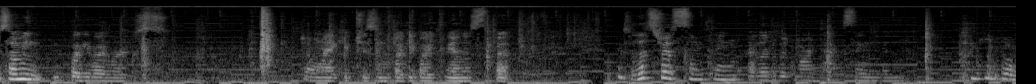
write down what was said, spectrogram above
Because I mean, Buggy Boy works. Don't know why I keep choosing Buggy Boy to be honest, but so let's try something a little bit more taxing than Buggy Boy.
